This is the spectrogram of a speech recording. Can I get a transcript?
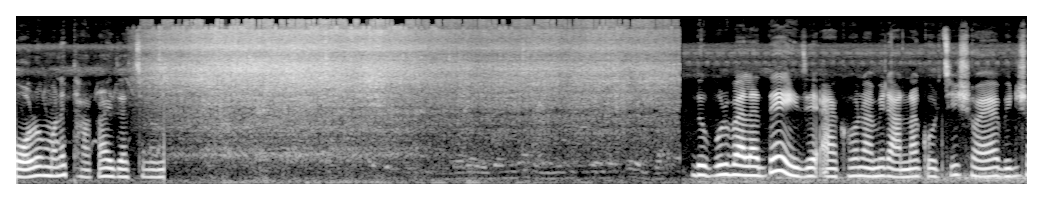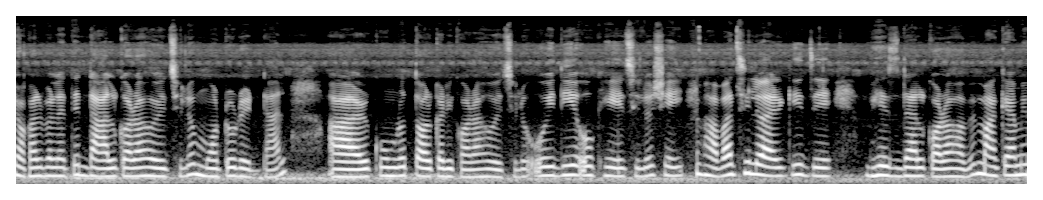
গরম মানে থাকাই যাচ্ছিল না। দুপুরবেলাতে এই যে এখন আমি রান্না করছি সয়াবিন। সকালবেলাতে ডাল করা হয়েছিল, মটরের ডাল আর কুমড়োর তরকারি করা হয়েছিল। ওই দিয়ে ও খেয়েছিল সেই ভাবা ছিল আর কি যে ভেজ ডাল করা হবে। মাকে আমি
